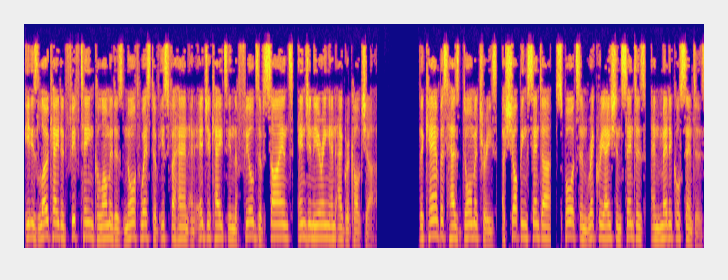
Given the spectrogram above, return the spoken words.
It is located 15 km northwest of Isfahan and educates in the fields of science, engineering and agriculture. The campus has dormitories, a shopping center, sports and recreation centers, and medical centers.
